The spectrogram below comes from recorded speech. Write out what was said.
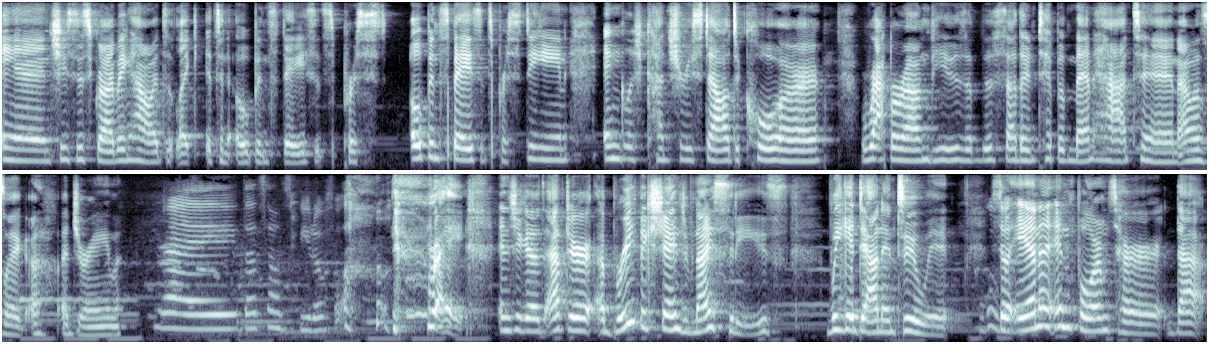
and she's describing how it's like it's an open space. It's pris- open space, it's pristine, English country style decor, wraparound views of the southern tip of Manhattan. I was like, a dream. Right. That sounds beautiful. right. And she goes, after a brief exchange of niceties, we get down into it. So Anna informs her that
